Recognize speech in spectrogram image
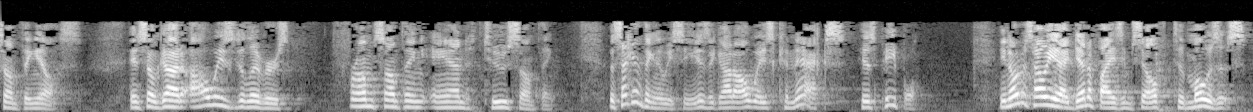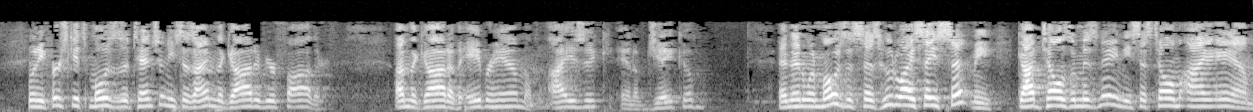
something else. And so God always delivers from something and to something. The second thing that we see is that God always connects his people. You notice how he identifies himself to Moses. When he first gets Moses' attention, he says, I am the God of your father. I'm the God of Abraham, of Isaac, and of Jacob. And then when Moses says, Who do I say sent me? God tells him his name. He says, Tell him, I am.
